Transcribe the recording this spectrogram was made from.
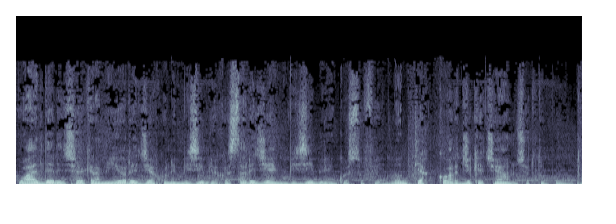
Wilder dice che la migliore regia è quella invisibile, questa regia è invisibile in questo film, non ti accorgi che c'è a un certo punto,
